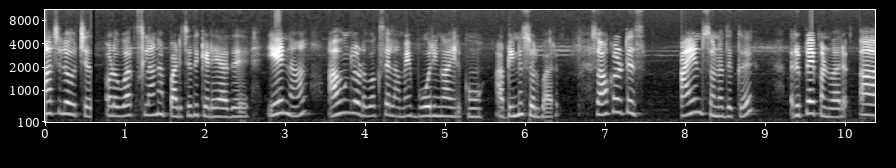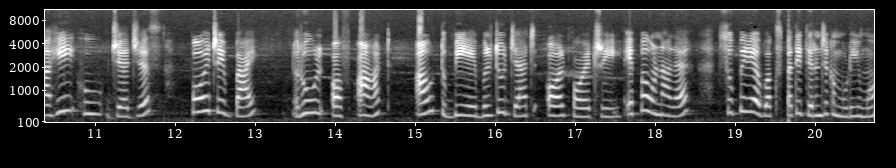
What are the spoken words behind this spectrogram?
ஆச்சிலோச்சோட ஒர்க்ஸ்லாம் நான் படித்தது கிடையாது. ஏன்னா அவங்களோட ஒர்க்ஸ் எல்லாமே போரிங்காக இருக்கும் அப்படின்னு சொல்வார். சாக்ரட்டிஸ் அயன் சொன்னதுக்கு ரிப்ளை பண்ணுவார். He who judges poetry by rule of art ought to be able to judge all poetry எப்போ உன்னால் சுப்பீரியர் ஒர்க்ஸ் பற்றி தெரிஞ்சுக்க முடியுமோ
